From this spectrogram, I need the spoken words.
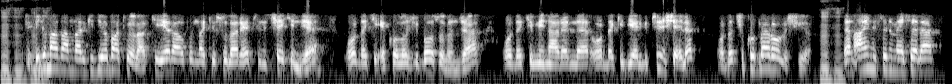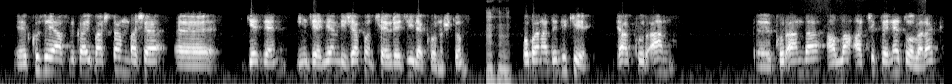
Hı hı. E, Bilim adamlar gidiyor bakıyorlar ki yer altındaki suları hepsini çekince oradaki ekoloji bozulunca oradaki minareller, oradaki diğer bütün şeyler orada çukurlar oluşuyor. Hı hı. Ben aynısını mesela e, Kuzey Afrika'yı baştan başa e, gezen, inceleyen bir Japon çevreciyle konuştum. Hı hı. O bana dedi ki ya Kur'an e, Kur'an'da Allah açık ve net olarak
